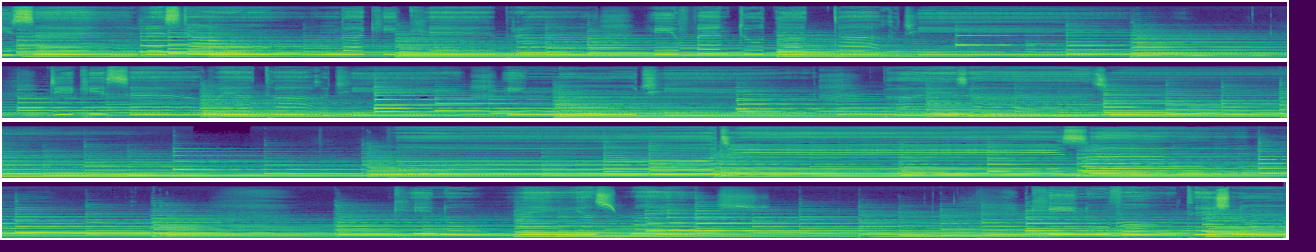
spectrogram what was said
que serve esta onda que quebra e o vento da tarde? De que serve? Tisch nun.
